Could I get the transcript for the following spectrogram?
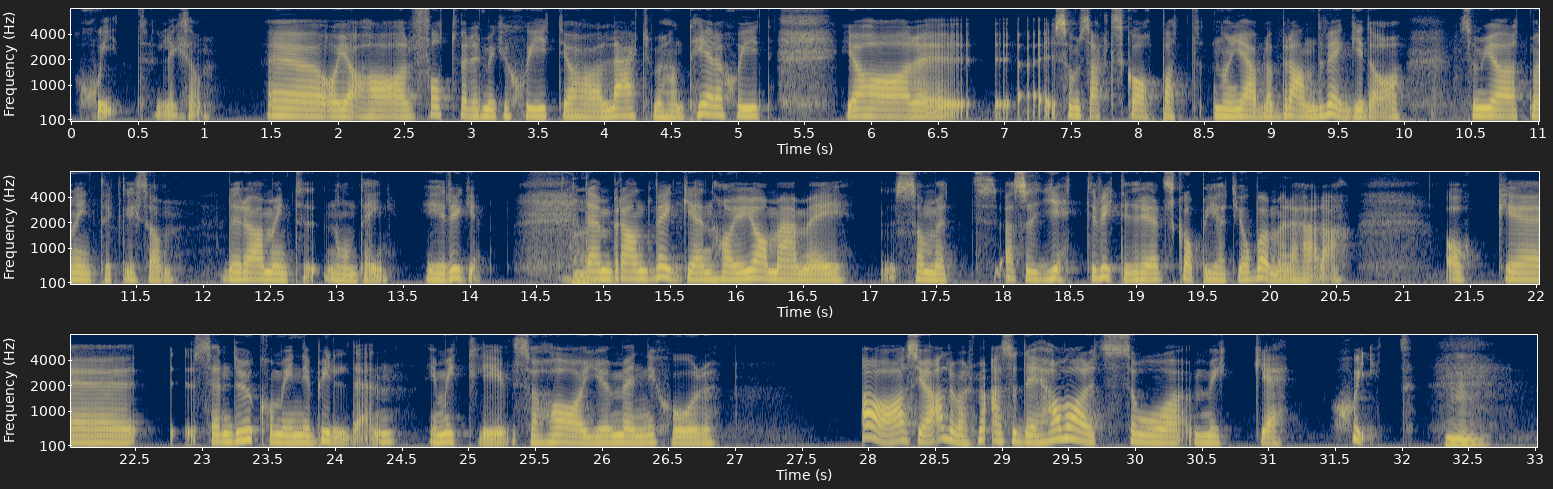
skit. Liksom. Eh, och jag har fått väldigt mycket skit. Jag har lärt mig hantera skit. Jag har eh, som sagt skapat någon jävla brandvägg idag. Som gör att man inte liksom, det rör mig inte någonting i ryggen. Den brandväggen har jag med mig som ett alltså, jätteviktigt redskap i att jobba med det här. Och eh, sen du kom in i bilden i mitt liv så har ju människor... Ja, alltså jag har aldrig varit med. Alltså det har varit så mycket skit.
